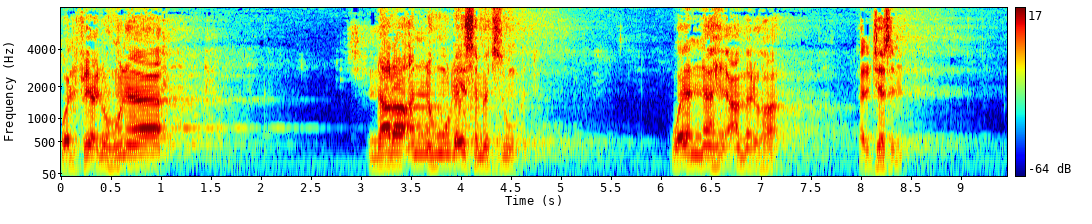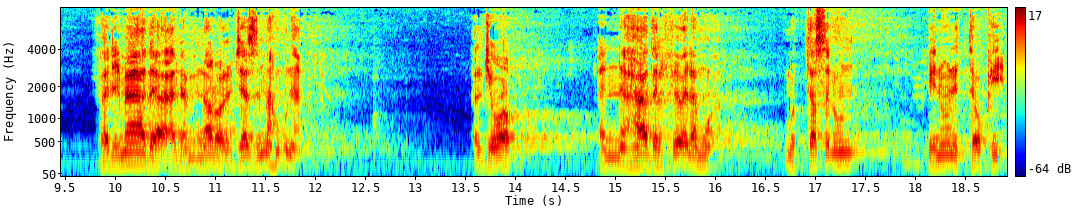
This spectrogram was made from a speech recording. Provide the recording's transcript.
والفعل هنا نرى أنه ليس مجزوما ولا الناهي عملها الجزم. فلماذا لم نرى الجزم هنا؟ الجواب أن هذا الفعل متصل بنون التوكيد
